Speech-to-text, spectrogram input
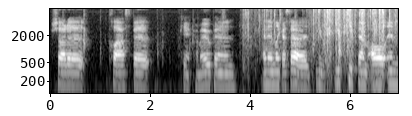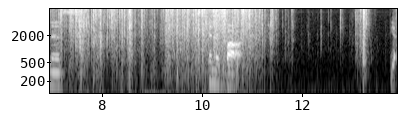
shut it, clasp it, can't come open. And then, like I said, you, you keep them all in this, in this box. Yeah.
